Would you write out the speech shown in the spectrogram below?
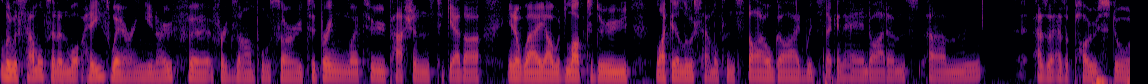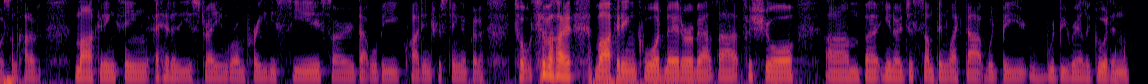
Lewis Hamilton and what he's wearing, you know, for for example. So to bring my two passions together in a way, I would love to do like a Lewis Hamilton style guide with secondhand items, um, as a, as a post or some kind of marketing thing ahead of the Australian Grand Prix this year. So that will be quite interesting. I've got to talk to my marketing coordinator about that for sure. Um, but you know, just something like that would be would be really good. And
